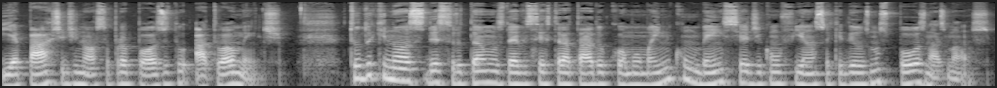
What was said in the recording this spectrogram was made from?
E é parte de nosso propósito atualmente. Tudo que nós desfrutamos deve ser tratado como uma incumbência de confiança que Deus nos pôs nas mãos.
